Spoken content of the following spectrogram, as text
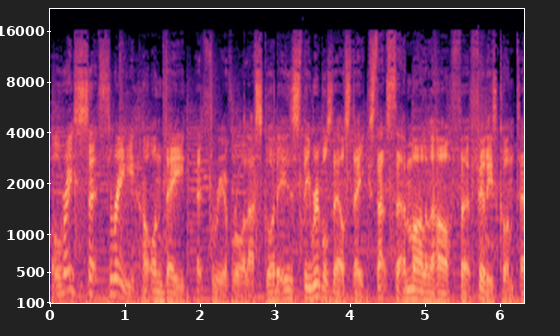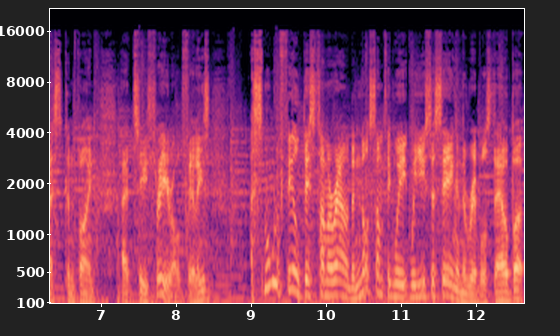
Well, race at three on day at three of Royal Ascot is the Ribblesdale Stakes. That's a mile and a half uh, fillies contest confined uh, to three-year-old fillies. A smaller field this time around, and not something we, we're used to seeing in the Ribblesdale, but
